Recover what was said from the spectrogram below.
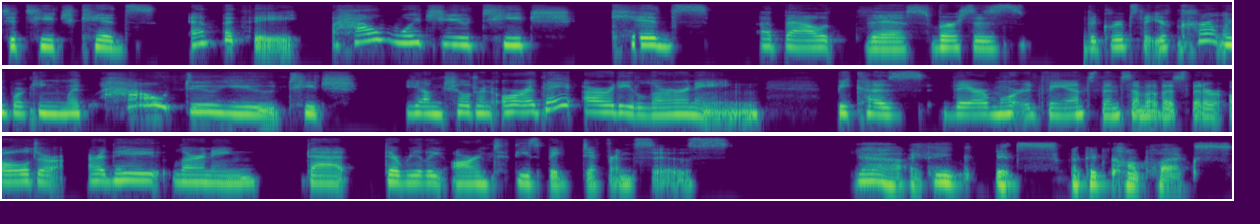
to teach kids empathy. How would you teach kids about this versus the groups that you're currently working with? How do you teach young children or are they already learning because they're more advanced than some of us that are older, are they learning that there really aren't these big differences? Yeah, I think it's a bit complex.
